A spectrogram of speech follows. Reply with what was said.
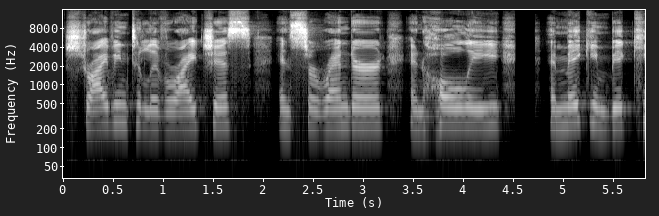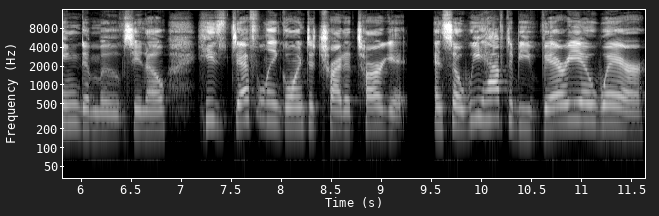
striving to live righteous and surrendered and holy and making big kingdom moves, you know, he's definitely going to try to target. And so we have to be very aware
